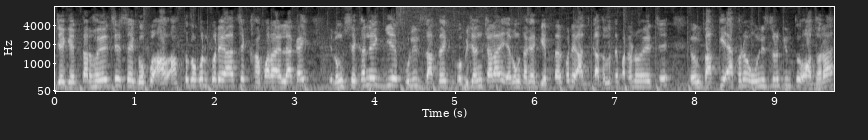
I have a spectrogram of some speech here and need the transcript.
যে গ্রেপ্তার হয়েছে, সে গোপন আত্মগোপন করে আছে খাঁপাড়া এলাকায় এবং সেখানে গিয়ে পুলিশ রাতে অভিযান চালায় এবং তাকে গ্রেপ্তার করে আজকে আদালতে পাঠানো হয়েছে এবং বাকি এখনও উনিশ জন কিন্তু অধরা।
